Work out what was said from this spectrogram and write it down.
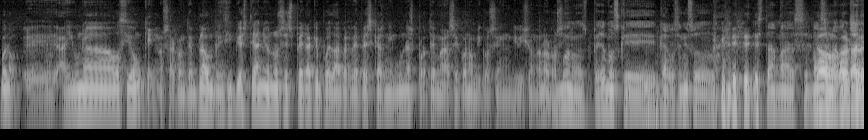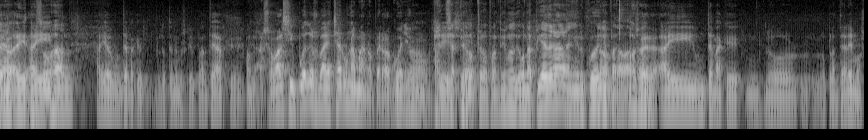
Bueno, eh, hay una opción que no se ha contemplado. En principio, este año no se espera que pueda haber repescas ningunas por temas económicos en División de Honor. ¿sí? Bueno, esperemos que Carlos en eso está más, más no, en la batalla. Ver, hay, hay, hai algún tema que lo tenemos que plantear. Que, Hombre, a Sobal si puedes va a echar una mano, pero al cuello. No, sí, echar, sí. Pero, pero, poniendo una piedra en el cuello no, para abajo. Vamos a ver, hay un tema que lo, lo plantearemos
